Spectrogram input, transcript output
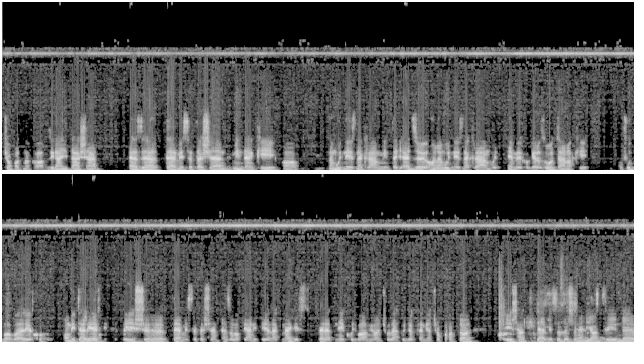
csapatnak az irányítását, ezzel természetesen mindenki a, nem úgy néznek rám, mint egy edző, hanem úgy néznek rám, hogy én vagyok a Gera Zoltán, aki a futballba elért, amit elért, és természetesen ez alapján ítélnek meg, és szeretnék, hogy valami olyan csodát tudjak tenni a csapattal, és hát természetesen emiatt én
